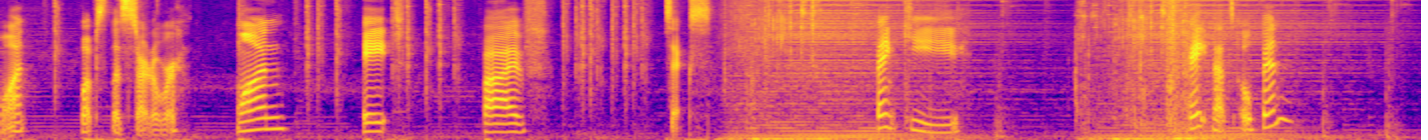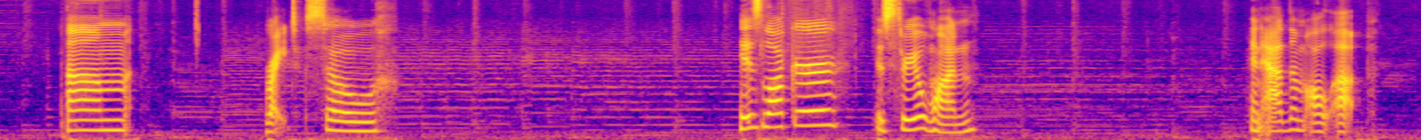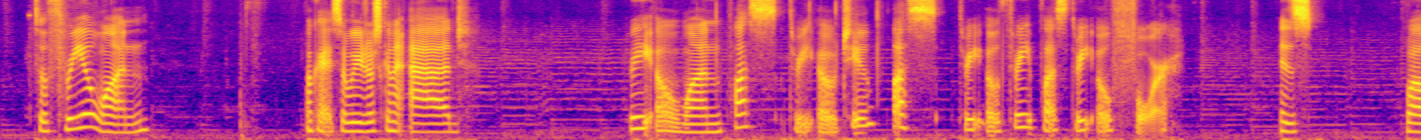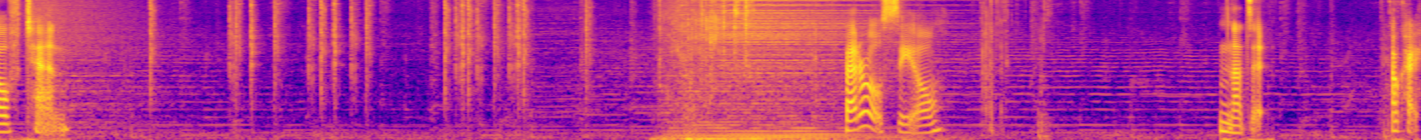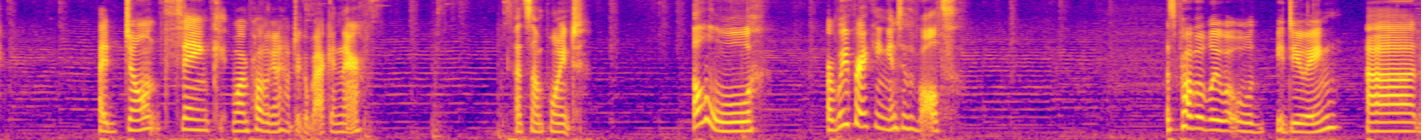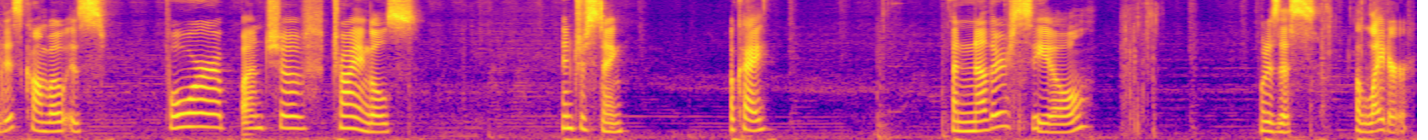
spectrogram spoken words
One. Whoops, let's start over. One, eight, five, six. Bank key. Okay, that's open. Um, right, so... His locker is 301. And add them all up. So 301. Okay, so we're just gonna add 301 plus 302 plus 303 plus 304 is 1210. Federal seal. And that's it. Okay. I don't think... Well, I'm probably going to have to go back in there. At some point. Oh! Are we breaking into the vault? That's probably what we'll be doing. Uh, this combo is for a bunch of triangles. Interesting. Okay. Another seal. What is this? A lighter.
